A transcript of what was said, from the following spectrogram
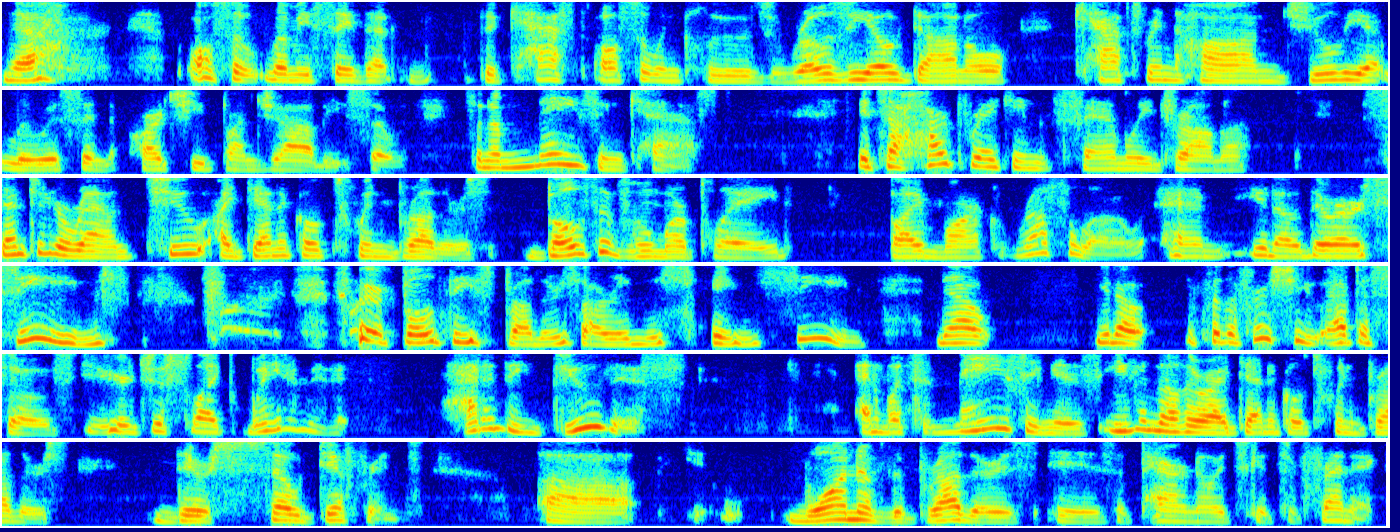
Now, also let me say that the cast also includes Rosie O'Donnell Kathryn Hahn, Juliette Lewis, and Archie Panjabi. So it's an amazing cast. It's a heartbreaking family drama centered around two identical twin brothers, both of whom are played by Mark Ruffalo. And, you know, there are scenes where both these brothers are in the same scene. Now, you know, for the first few episodes, you're just like, wait a minute, how did they do this? And what's amazing is, even though they're identical twin brothers, they're so different. Uh, one of the brothers is a paranoid schizophrenic,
